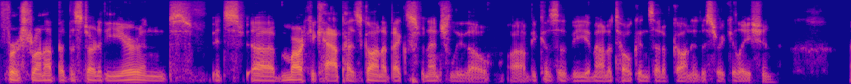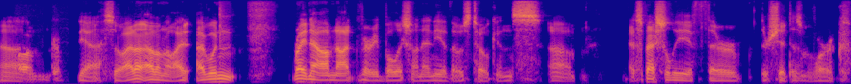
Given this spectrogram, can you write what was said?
first run up at the start of the year and its uh, market cap has gone up exponentially though uh, because of the amount of tokens that have gone into circulation oh, um, oh, okay. yeah so I don't, I don't know I, I wouldn't right now i'm not very bullish on any of those tokens um, especially if their their shit doesn't work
